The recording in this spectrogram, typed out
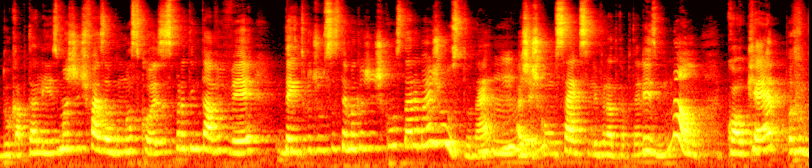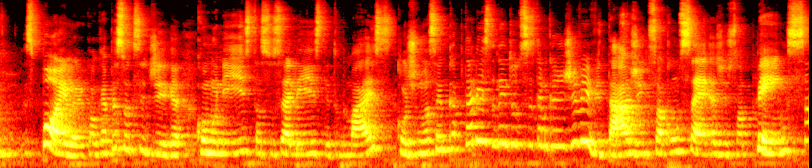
do capitalismo, a gente faz algumas coisas pra tentar viver dentro de um sistema que a gente considera mais justo, né? Uhum. A gente consegue se livrar do capitalismo? Não. Qualquer. Spoiler, qualquer pessoa que se diga comunista, socialista e tudo mais, continua sendo capitalista dentro do sistema que a gente vive, tá? A gente só consegue, a gente só pensa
